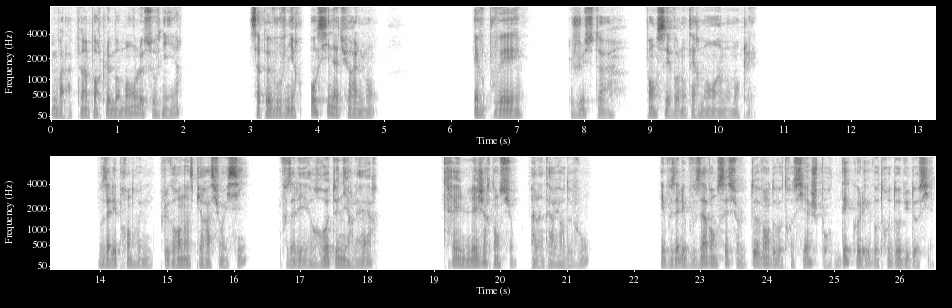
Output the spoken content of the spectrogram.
Voilà, peu importe le moment, le souvenir, ça peut vous venir aussi naturellement et vous pouvez juste euh, penser volontairement à un moment clé. Vous allez prendre une plus grande inspiration ici, vous allez retenir l'air, créer une légère tension à l'intérieur de vous, et vous allez vous avancer sur le devant de votre siège pour décoller votre dos du dossier.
